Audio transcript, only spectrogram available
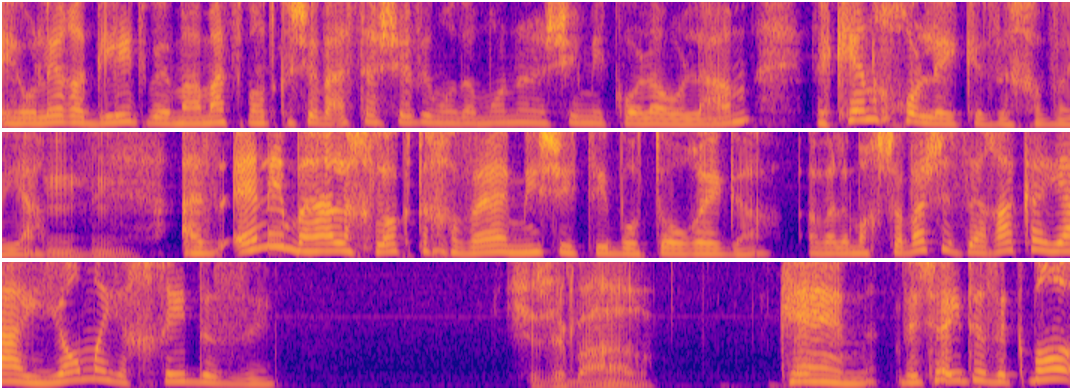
אה, עולה רגלית במאמץ מאוד קשה, ואז אתה יושב עם עוד המון אנשים מכל העולם, וכן חולק איזה חוויה. אז אין לי בעיה לחלוק את החוויה עם מישהי איתי באותו רגע, אבל המחשבה שזה רק היה היום היחיד הזה. שזה בהר. כן, ושהיית זה כמו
